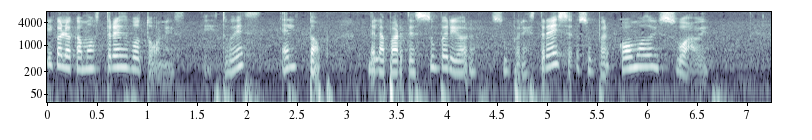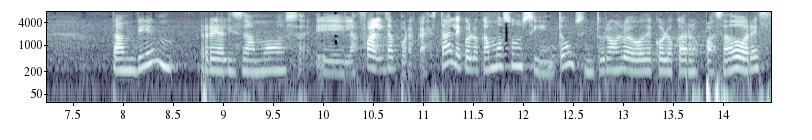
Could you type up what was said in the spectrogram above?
y colocamos tres botones esto es el top de la parte superior, super stretch, súper cómodo y suave. También realizamos eh, la falda, por acá está, le colocamos un cinto, un cinturón luego de colocar los pasadores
